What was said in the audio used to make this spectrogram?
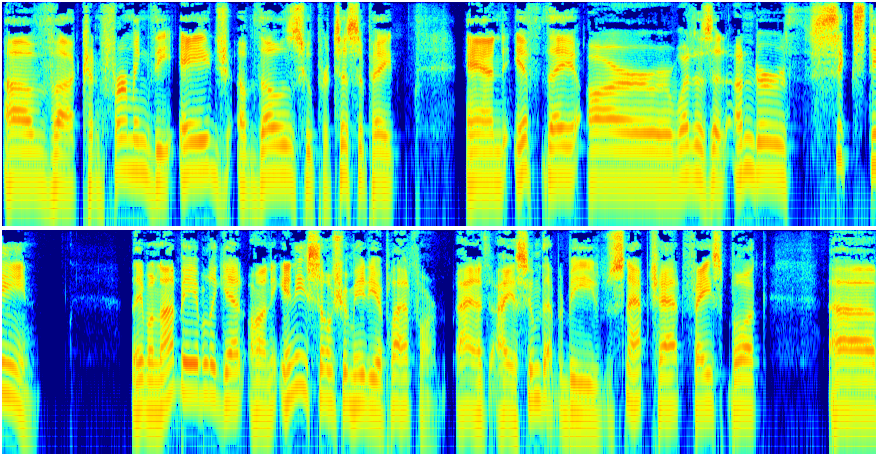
of uh, confirming the age of those who participate. And if they are, what is it, under 16, they will not be able to get on any social media platform. I, I assume that would be Snapchat, Facebook, uh,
